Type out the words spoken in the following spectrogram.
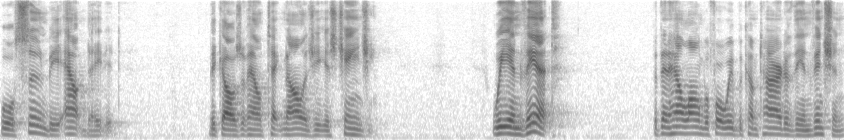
will soon be outdated because of how technology is changing. We invent, but then how long before we become tired of the invention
